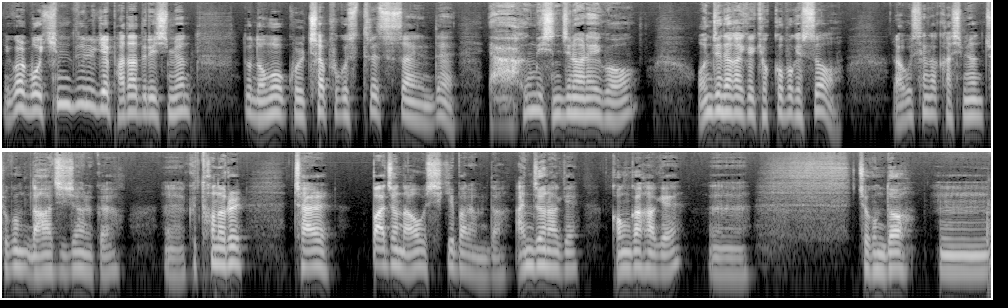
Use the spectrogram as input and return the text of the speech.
이걸 뭐 힘들게 받아들이시면 또 너무 골치 아프고 스트레스 쌓이는데, 야, 흥미진진하네, 이거. 언제 내가 이거 겪어보겠어? 라고 생각하시면 조금 나아지지 않을까요? 예, 그 터널을 잘 빠져나오시기 바랍니다. 안전하게, 건강하게, 예, 조금 더, 음,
